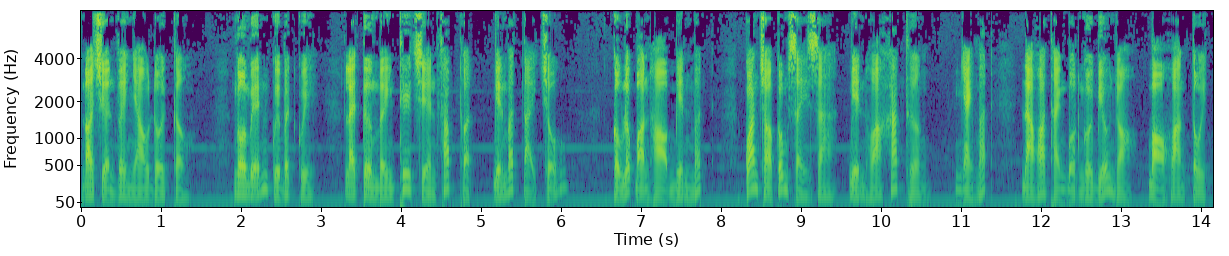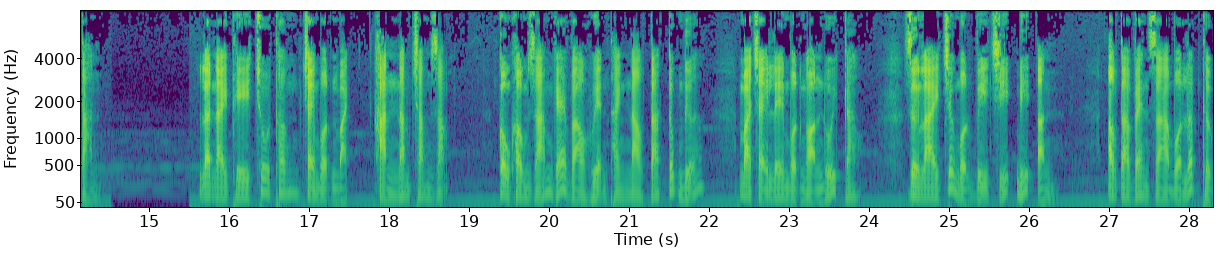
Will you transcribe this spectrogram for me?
Nói chuyện với nhau đôi câu Ngồi miễn, quy bất quy Lại tự mình thi triển pháp thuật Biến mất tại chỗ. Cùng lúc bọn họ biến mất Quan trò cũng xảy ra biến hóa khác thường Nhanh mắt đã hóa thành một ngôi miếu nhỏ, Bỏ hoang tồi tàn. Lần này thì Chu Thông chạy một mạch, Hẳn 500 dặm. Cũng không dám ghé vào huyện thành nào tá túc nữa, Mà chạy lên một ngọn núi cao, Dừng lại trước một vị trí bí ẩn. Ông ta ven ra một lớp thực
